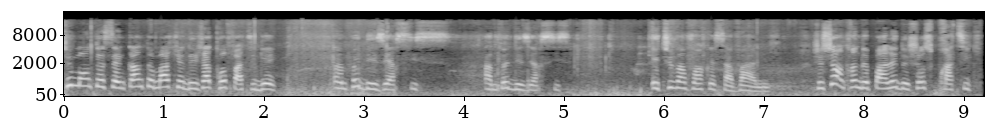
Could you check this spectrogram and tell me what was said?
Tu montes 50 marches, tu es déjà trop fatigué. Un peu d'exercice. Un peu d'exercice. Et tu vas voir que ça va aller. Je suis en train de parler de choses pratiques.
